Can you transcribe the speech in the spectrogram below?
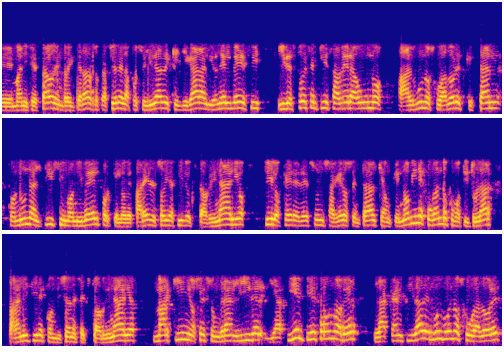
eh, manifestado en reiteradas ocasiones la posibilidad de que llegara Lionel Messi y después empieza a ver a uno a algunos jugadores que están con un altísimo nivel, porque lo de Paredes hoy ha sido extraordinario. Tilo Kerer es un zaguero central que, aunque no viene jugando como titular, para mí tiene condiciones extraordinarias. Marquinhos es un gran líder y así empieza uno a ver la cantidad de muy buenos jugadores.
